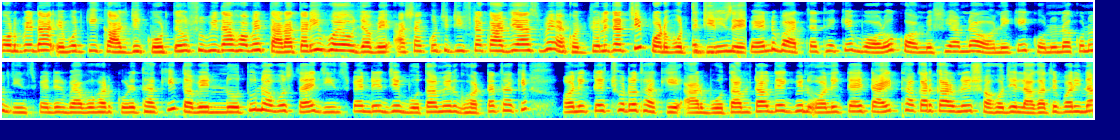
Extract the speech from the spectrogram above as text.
করবে না এমনকি কাজটি করতেও সুবিধা হবে তাড়াতাড়ি হয়েও যাবে। আশা করছি টিপসটা কাজে আসবে। এখন চলে যাচ্ছি পরবর্তী জিন্স প্যান্ট বাচ্চা থেকে বড় কম বেশি আমরা অনেকেই কোনো না কোনো জিন্স প্যান্টের ব্যবহার করে থাকি। তবে নতুন অবস্থায় জিন্স প্যান্টের যে বোতামের ঘরটা থাকে অনেকটাই ছোট থাকে আর বোতামটাও দেখবেন অনেকটাই টাইট থাকার কারণে সহজে লাগাতে পারি না।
